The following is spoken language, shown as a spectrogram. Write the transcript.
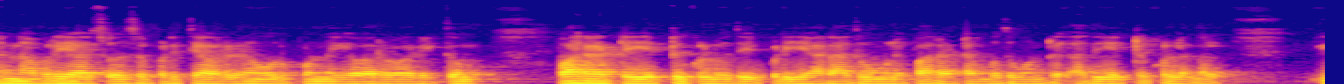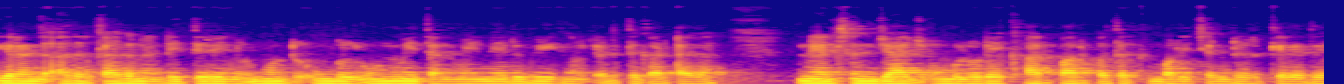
அந்நபரை ஆசுவாசப்படுத்தி அவரிடம் ஒரு பொண்ணை வரவழைக்கும் பாராட்டை ஏற்றுக்கொள்வது இப்படி. யாராவது உங்களை பாராட்டும் போது ஒன்று அதை ஏற்றுக்கொள்ளுங்கள். இரண்டு அதற்காக நன்றி தெரியுங்கள். மூன்று உங்கள் உண்மை தன்மையை நிரூபியுங்கள். எடுத்துக்காட்டாக நெல்சன் ஜார்ஜ் உங்களுடைய கார் பார்ப்பதற்கு பலி சென்று இருக்கிறது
